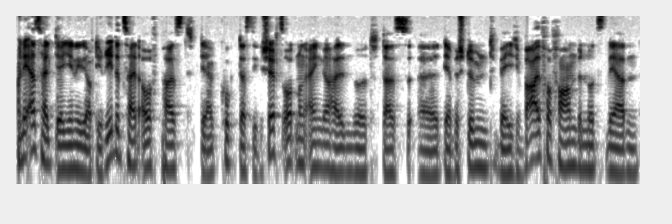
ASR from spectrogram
Und er ist halt derjenige, der auf die Redezeit aufpasst, der guckt, dass die Geschäftsordnung eingehalten wird, dass äh, der bestimmt, welche Wahlverfahren benutzt werden,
